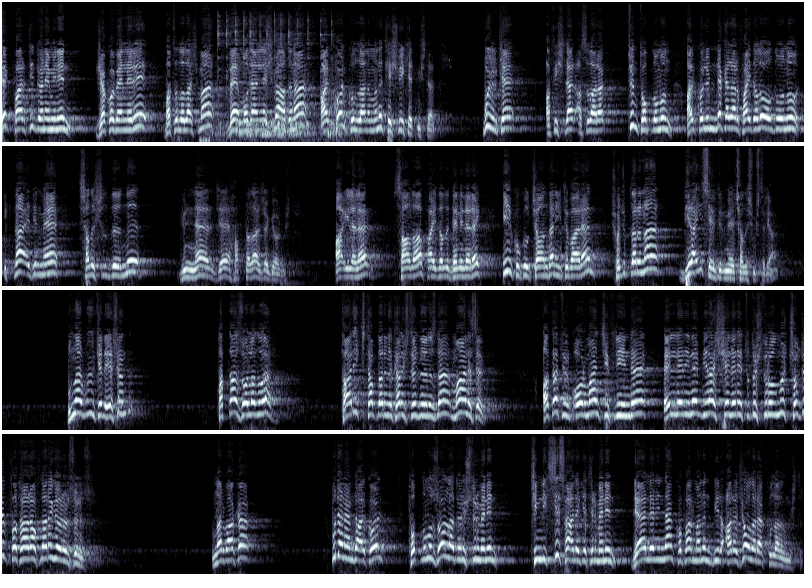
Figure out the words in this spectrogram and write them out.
tek parti döneminin Jacobenleri batılılaşma ve modernleşme adına alkol kullanımını teşvik etmişlerdir. Bu ülke afişler asılarak tüm toplumun alkolün ne kadar faydalı olduğunu ikna edilmeye çalışıldığını günlerce, haftalarca görmüştür. Aileler sağlığa faydalı denilerek ilkokul çağından itibaren çocuklarına birayı sevdirmeye çalışmıştır ya. Bunlar bu ülkede yaşandı. Hatta zorladılar. Tarih kitaplarını karıştırdığınızda maalesef Atatürk Orman Çiftliği'nde ellerine bira şişeleri tutuşturulmuş çocuk fotoğrafları görürsünüz. Bunlar vaka. Bu dönemde alkol toplumu zorla dönüştürmenin, kimliksiz hale getirmenin, değerlerinden koparmanın bir aracı olarak kullanılmıştır.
